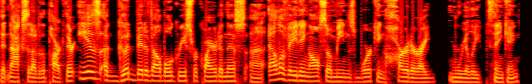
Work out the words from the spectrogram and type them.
that knocks it out of the park. There is a good bit of elbow grease required in this. Uh, elevating also means working harder. I'm really thinking.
